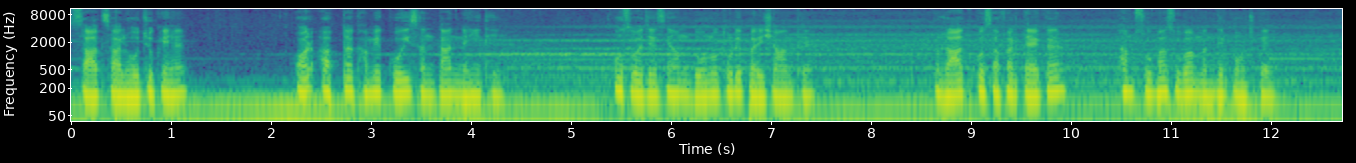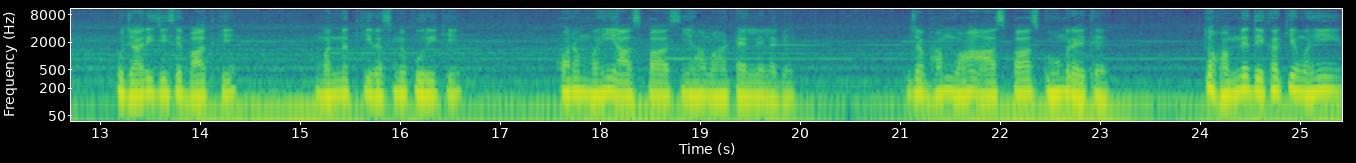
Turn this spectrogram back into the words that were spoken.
सात साल हो चुके हैं और अब तक हमें कोई संतान नहीं थी। उस वजह से हम दोनों थोड़े परेशान थे। रात को सफ़र तय कर हम सुबह सुबह मंदिर पहुँच गए। पुजारी जी से बात की मन्नत की रस्में पूरी की और हम वहीं आसपास यहाँ वहाँ टहलने लगे। जब हम वहाँ आसपास घूम रहे थे तो हमने देखा कि वहीं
